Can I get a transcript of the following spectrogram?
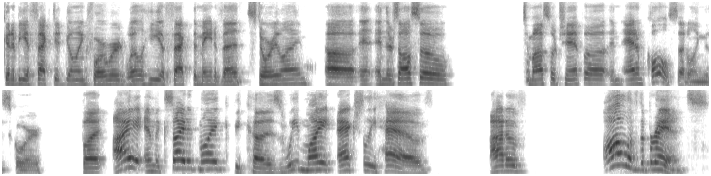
going to be affected going forward? Will he affect the main event storyline? Uh, and, and there's also Tommaso Ciampa and Adam Cole settling the score. But I am excited, Mike, because we might actually have out of all of the brands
